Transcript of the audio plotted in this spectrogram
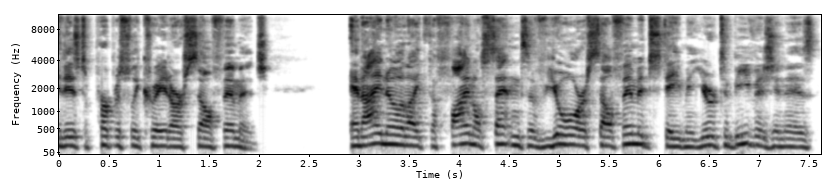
it is to purposefully create our self image. And I know like the final sentence of your self image statement, your to be vision is,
